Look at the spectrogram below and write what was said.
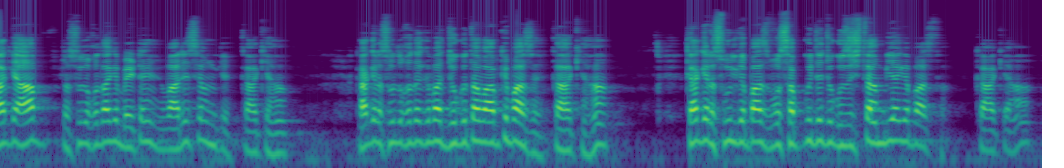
कहा कि आप रसूल खुदा के बेटे हैं, वारिस हैं उनके। कहा कि हाँ। कहा कि रसूल खुदा के पास जो कुता वो आपके पास है। कहा कि हाँ। कहा कि रसूल के पास वो सब कुछ है जो गुज्त अम्बिया के पास था। कहा कि हाँ।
